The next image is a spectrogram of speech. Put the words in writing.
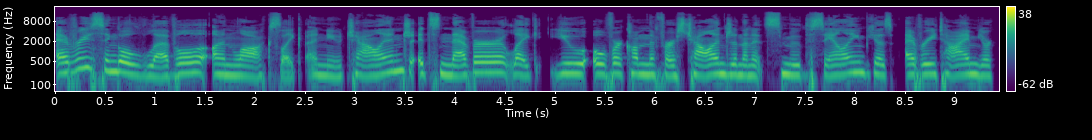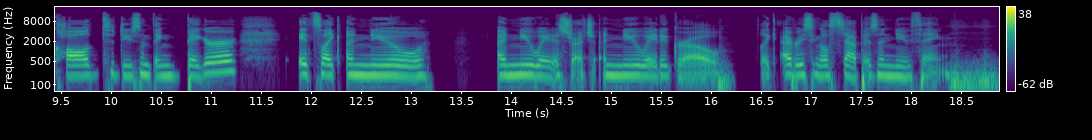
every single level unlocks like a new challenge. It's never like you overcome the first challenge and then it's smooth sailing because every time you're called to do something bigger, it's like a new a new way to stretch, a new way to grow. Like every single step is a new thing.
